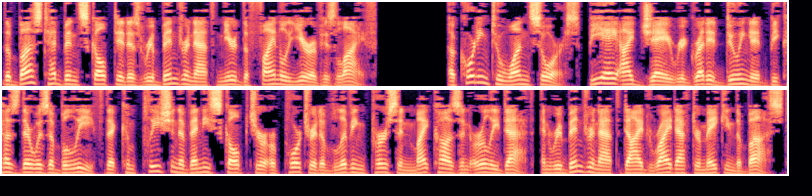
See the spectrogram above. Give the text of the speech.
The bust had been sculpted as Rabindranath neared the final year of his life. According to one source, Baij regretted doing it because there was a belief that completion of any sculpture or portrait of living person might cause an early death, and Rabindranath died right after making the bust.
